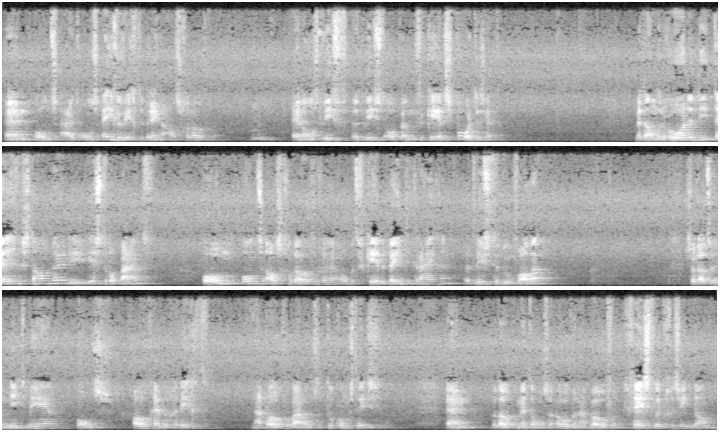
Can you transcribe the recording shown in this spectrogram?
En ons uit ons evenwicht te brengen als gelovigen. En ons lief, het liefst op een verkeerd spoor te zetten. Met andere woorden, die tegenstander die is erop uit om ons als gelovigen op het verkeerde been te krijgen, het liefst te doen vallen, zodat we niet meer ons oog hebben gericht naar boven waar onze toekomst is. En we lopen met onze ogen naar boven, geestelijk gezien dan,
